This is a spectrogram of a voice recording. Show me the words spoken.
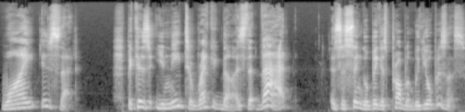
why is that? Because you need to recognize that that is the single biggest problem with your business.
